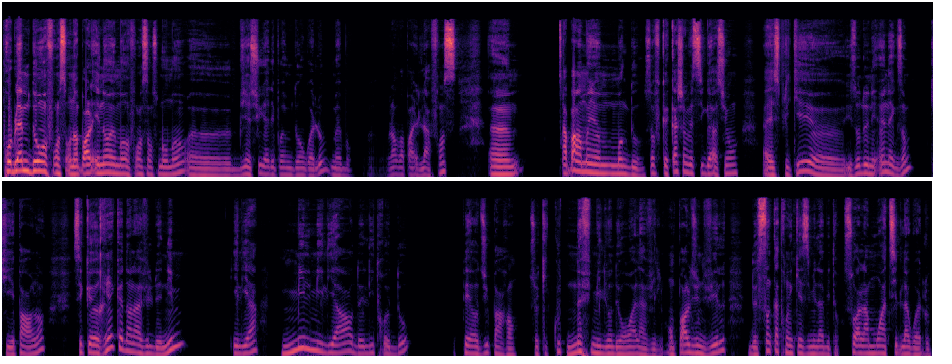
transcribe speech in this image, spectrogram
Problème d'eau en France. On en parle énormément en France en ce moment. Euh, bien sûr, il y a des problèmes d'eau en Guadeloupe, mais bon, là, on va parler de la France. Euh, apparemment, il y a un manque d'eau. Sauf que Cash Investigation a expliqué, euh, ils ont donné un exemple qui est parlant. C'est que rien que dans la ville de Nîmes, il y a 1000 milliards de litres d'eau perdus par an, ce qui coûte 9 millions d'euros à la ville. On parle d'une ville de 195 000 habitants, soit la moitié de la Guadeloupe.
